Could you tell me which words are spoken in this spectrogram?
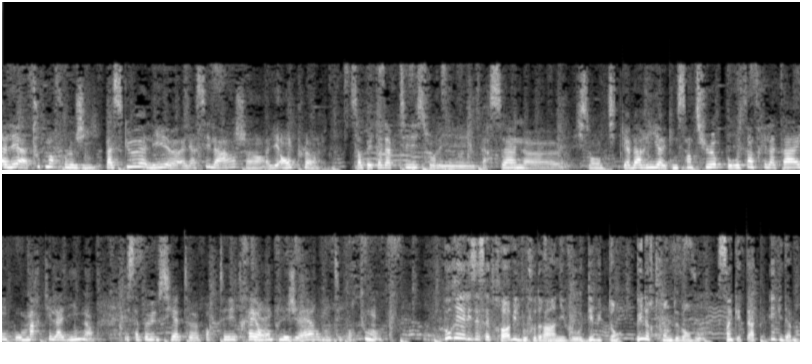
aller à toute morphologie parce qu'elle est, euh, elle est assez large, hein, elle est ample. Ça peut être adapté sur les personnes euh, qui sont petites gabarits avec une ceinture pour recentrer la taille, pour marquer la ligne. Et ça peut aussi être porté très ample, légère, donc c'est pour tout le monde. Pour réaliser cette robe, il vous faudra un niveau débutant, 1h30 devant vous, 5 étapes évidemment.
